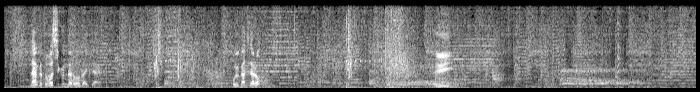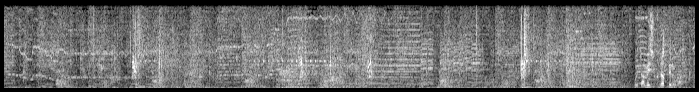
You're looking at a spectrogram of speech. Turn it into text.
なんか飛ばしてくんだろ？大体。こういう感じだろ？えい。これダメージ食らってんのか？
